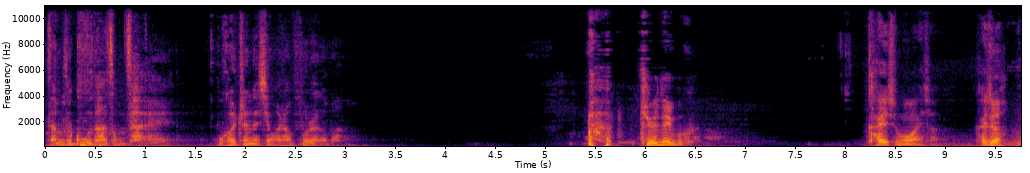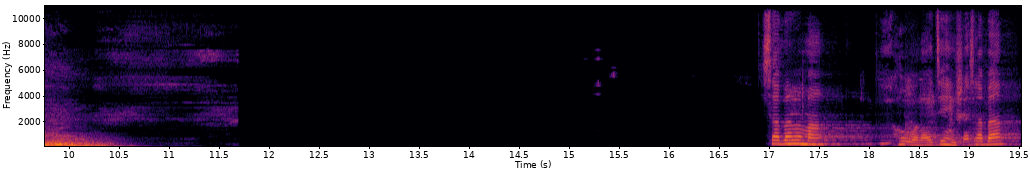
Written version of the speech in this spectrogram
咱们的顾大总裁不会真的喜欢上夫人了吧？绝对不可能！开什么玩笑？开车！下班了吗？以后我来接你上下班。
